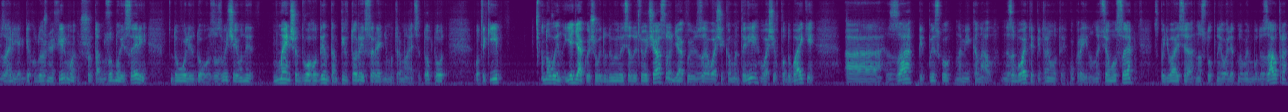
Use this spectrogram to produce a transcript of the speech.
взагалі як для художнього фільму, що там з одної серії доволі довго. Зазвичай вони менше двох годин, там півтори в середньому тримаються. Тобто, от, от такі новини. Я дякую, що ви додивилися до цього часу. Дякую за ваші коментарі, ваші вподобайки. А за підписку на мій канал. Не забувайте підтримувати Україну. На цьому все. Сподіваюся, наступний огляд новин буде завтра.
